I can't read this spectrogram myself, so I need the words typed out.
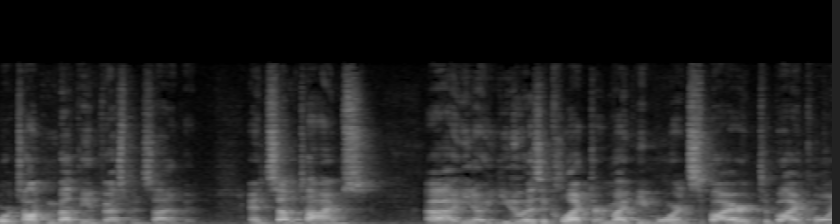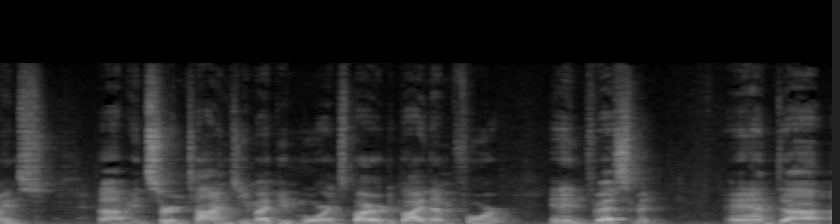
or talking about the investment side of it. And sometimes, uh, you know, you as a collector might be more inspired to buy coins um, in certain times. You might be more inspired to buy them for an investment. And uh,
